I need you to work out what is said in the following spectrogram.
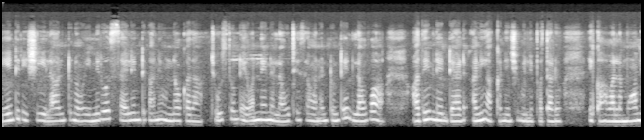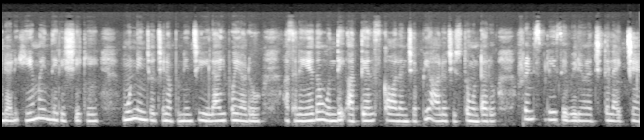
ఏంటి రిషి ఇలా అంటున్నావు? ఇన్ని రోజు సైలెంట్గానే ఉన్నావు కదా చూస్తుంటే ఎవరినైనా లవ్ చేసావు అని అంటుంటే లవ్వా? అదేం లేదు డాడ్ అని అక్కడి నుంచి వెళ్ళిపోతాడు. ఇక వాళ్ళ మామ్ డాడీ ఏమైంది రిషికి? ముందు నుంచి వచ్చినప్పటి నుంచి ఇలా అయిపోయాడు. అసలు ఏదో ఉంది అది తెలుసుకోవాలని చెప్పి ఆలోచిస్తూ ఉంటారు. ఫ్రెండ్స్ ప్లీజ్ ఈ వీడియో నచ్చితే లైక్ చేయండి.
